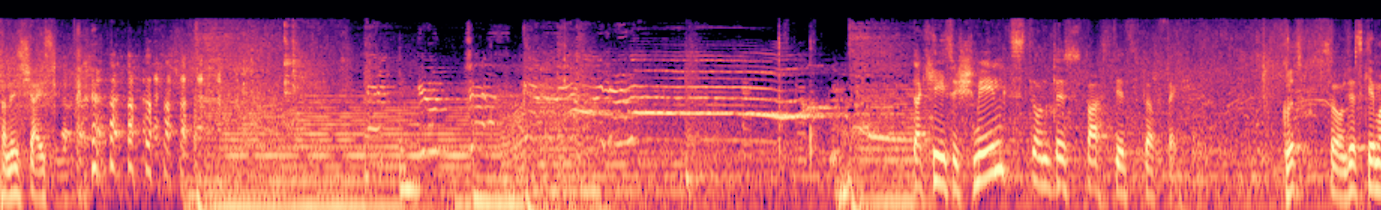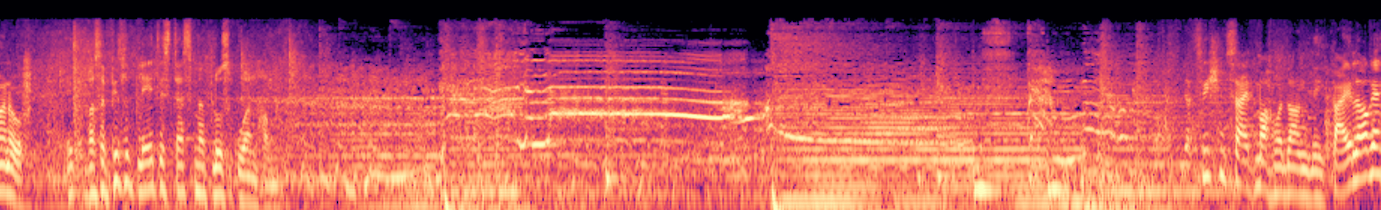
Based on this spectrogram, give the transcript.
Dann ist scheiße. Der Käse schmilzt und das passt jetzt perfekt. gut. So, und jetzt gehen wir noch. Was ein bisschen blöd ist, dass wir bloß Ohren haben. In der Zwischenzeit machen wir dann die Beilage.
